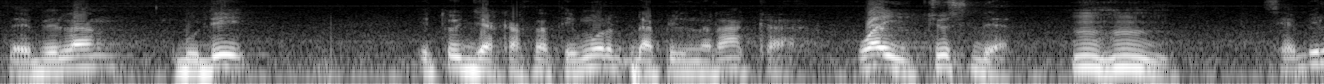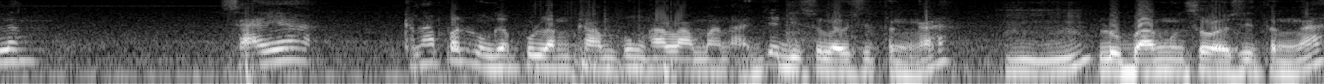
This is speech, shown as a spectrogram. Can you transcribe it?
Dia bilang, Budi, itu Jakarta Timur dapil neraka. Why you choose that? Mhm. Saya bilang, saya kenapa lu nggak pulang kampung halaman aja di Sulawesi Tengah? Mhm. Lu bangun Sulawesi Tengah,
